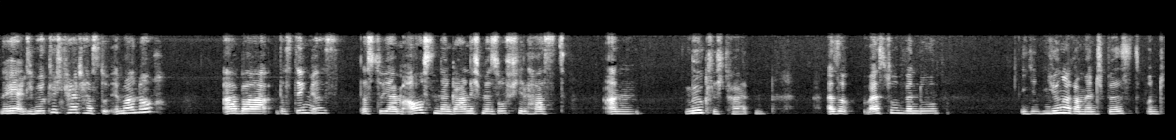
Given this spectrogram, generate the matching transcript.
Naja, die Möglichkeit hast du immer noch, aber das Ding ist, dass du ja im Außen dann gar nicht mehr so viel hast an Möglichkeiten. Also, weißt du, wenn du ein jüngerer Mensch bist und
